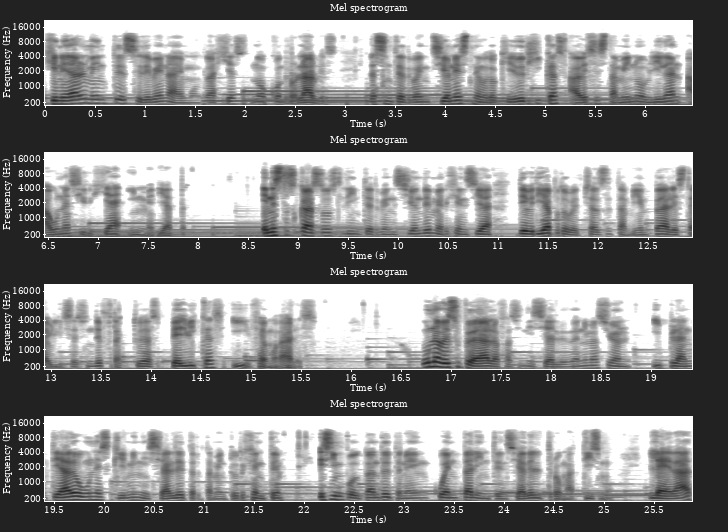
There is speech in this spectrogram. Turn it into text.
Generalmente se deben a hemorragias no controlables. Las intervenciones neuroquirúrgicas a veces también obligan a una cirugía inmediata. En estos casos, la intervención de emergencia debería aprovecharse también para la estabilización de fracturas pélvicas y femorales. Una vez superada la fase inicial de reanimación y planteado un esquema inicial de tratamiento urgente, es importante tener en cuenta la intensidad del traumatismo, la edad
